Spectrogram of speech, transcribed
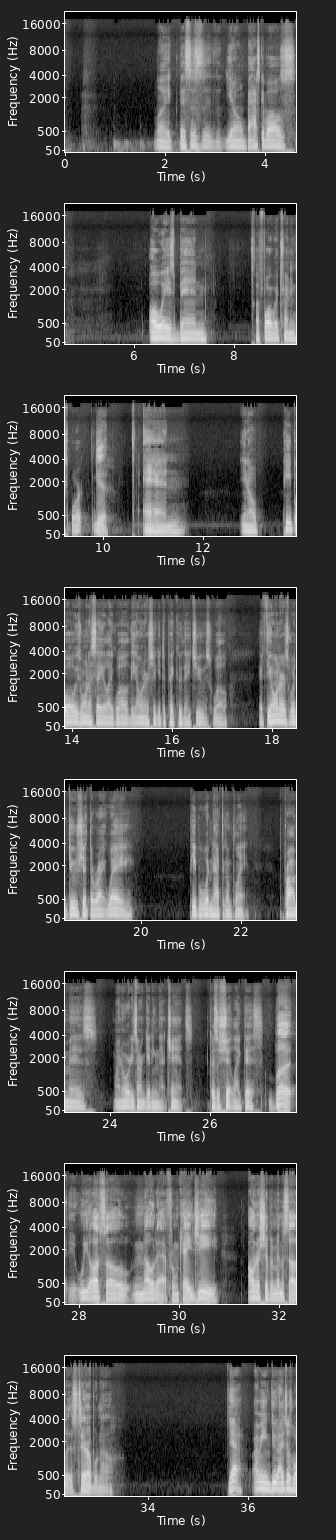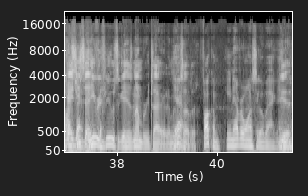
Like this is you know basketball's always been a forward trending sport. Yeah, and you know people always want to say like well the owners should get to pick who they choose. Well if the owners would do shit the right way people wouldn't have to complain. The problem is minorities aren't getting that chance because of shit like this. But we also know that from KG, ownership in Minnesota is terrible now. yeah i mean dude i just watched KG that said he thing. refused to get his number retired in yeah Minnesota. fuck him he never wants to go back and Yeah.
